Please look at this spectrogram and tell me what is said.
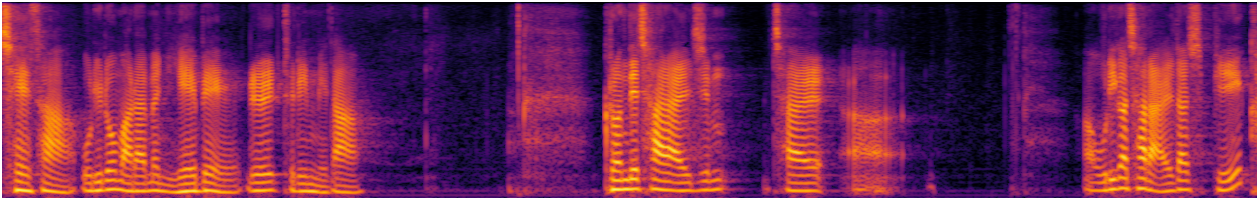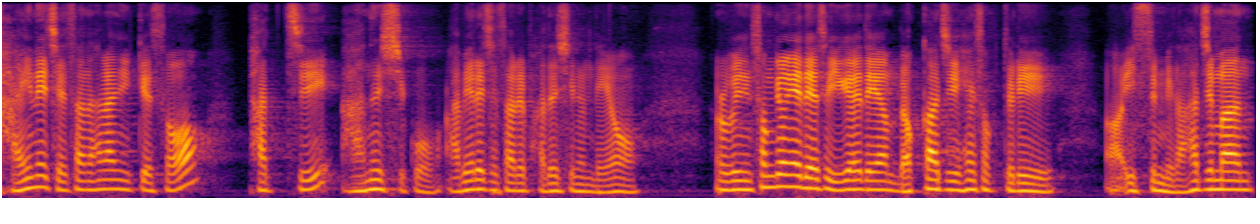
제사, 우리로 말하면 예배를 드립니다. 그런데 잘 알지, 잘, 아, 아, 우리가 잘 알다시피 가인의 제사는 하나님께서 받지 않으시고 아벨의 제사를 받으시는데요. 여러분 성경에 대해서 이거에 대한 몇 가지 해석들이 아, 있습니다. 하지만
